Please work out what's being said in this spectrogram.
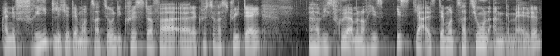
eine friedliche Demonstration. Die Christopher, äh, der Christopher Street Day, äh, wie es früher immer noch hieß, ist ja als Demonstration angemeldet.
